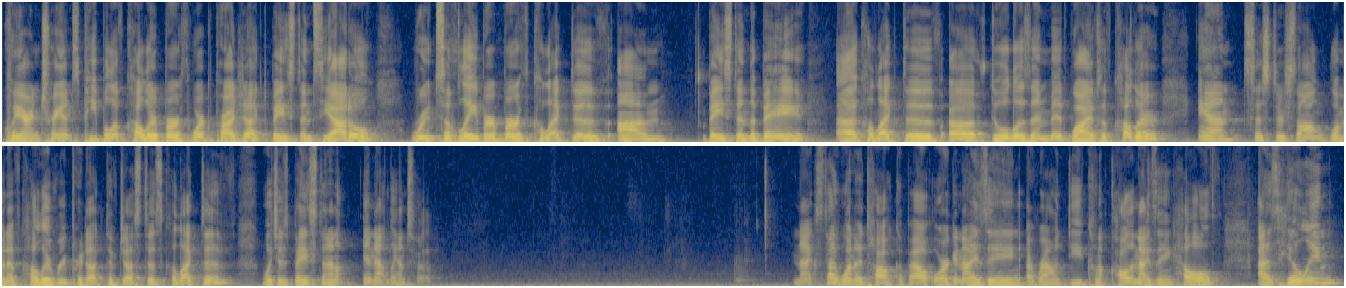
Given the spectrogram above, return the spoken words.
Queer and Trans People of Color Birth Work Project based in Seattle, Roots of Labor Birth Collective um, based in the Bay, a collective of doulas and midwives of color, and SisterSong Women of Color Reproductive Justice Collective, which is based in, in Atlanta. Next, I want to talk about organizing around decolonizing health as healing.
